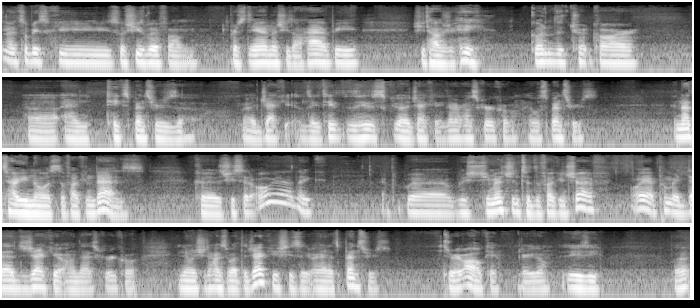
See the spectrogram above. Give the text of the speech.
And so basically, so she's with um Prince Diana. She's all happy. She tells her, hey, go to the tr- car, uh, and take Spencer's uh, uh, jacket. It's like take his uh, jacket. Got her house scarecrow. It was Spencer's, and that's how you know it's the fucking dad's, because she said, oh yeah, like, uh, she mentioned to the fucking chef, oh yeah, I put my dad's jacket on that scarecrow, and then when she talks about the jacket, she's like, oh yeah, that's Spencer's. So like, oh, okay, there you go, easy. But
